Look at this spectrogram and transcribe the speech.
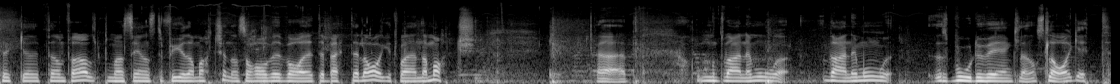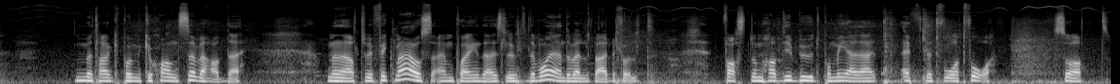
tycker framförallt de här senaste fyra matcherna så har vi varit det bättre laget varenda match. Eh, mot Värnamo, Värnamo borde vi egentligen ha slagit. Med tanke på hur mycket chanser vi hade. Men att vi fick med oss en poäng där i slutet, det var ju ändå väldigt värdefullt. Fast de hade ju bud på mer efter 2-2. Så att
